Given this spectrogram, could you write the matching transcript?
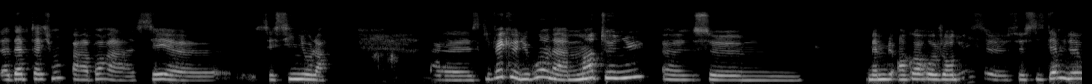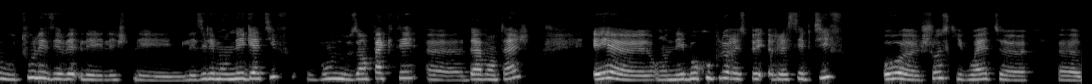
d'adaptation par rapport à ces, euh, ces signaux-là. Euh, ce qui fait que du coup, on a maintenu ce, même encore aujourd'hui, ce, système de où tous les, les, les, les, éléments négatifs vont nous impacter davantage et on est beaucoup plus réceptif aux euh, choses qui vont être euh, euh,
